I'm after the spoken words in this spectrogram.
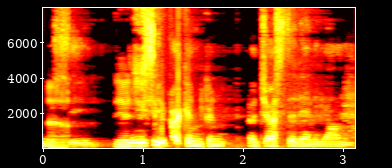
Let me uh, see. yeah, Let me just see if I can, can adjust it any on.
